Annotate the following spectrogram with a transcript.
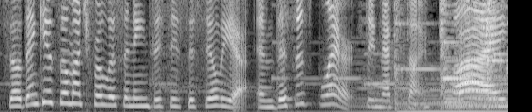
So thank you so much for listening. This is Cecilia and this is Blair. See you next time. Bye.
